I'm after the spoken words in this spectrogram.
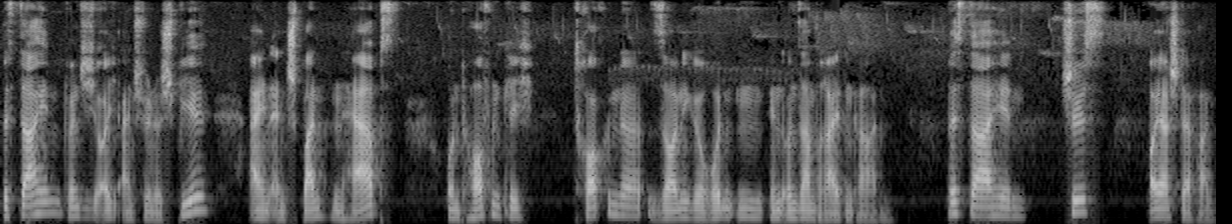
Bis dahin wünsche ich euch ein schönes Spiel, einen entspannten Herbst und hoffentlich trockene, sonnige Runden in unserem Breitengraden. Bis dahin, tschüss, euer Stefan.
